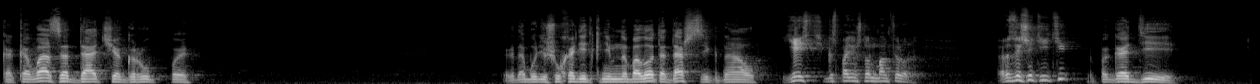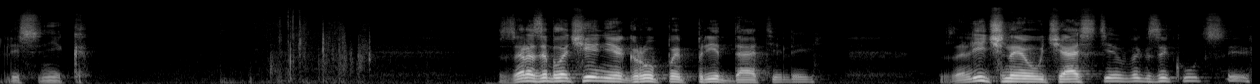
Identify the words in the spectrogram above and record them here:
какова задача группы. Когда будешь уходить к ним на болото, дашь сигнал. Есть, господин штурмбанфюрер. Разрешите идти? Погоди лесник. За разоблачение группы предателей, за личное участие в экзекуции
